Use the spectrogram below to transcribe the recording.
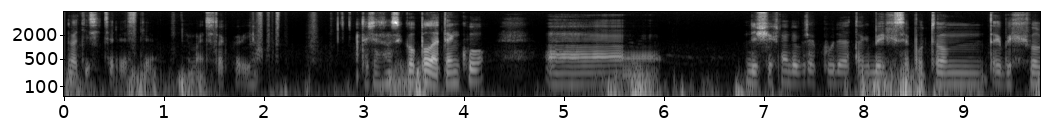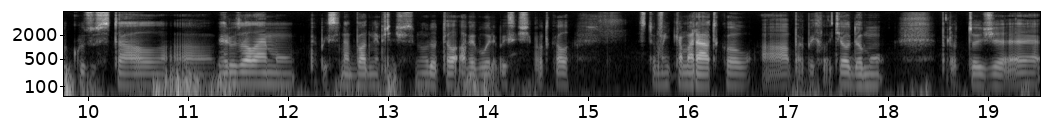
2200 nebo něco takového. Takže jsem si koupil letenku a když všechno dobře půjde, tak bych se potom, tak bych chvilku zůstal eh, v Jeruzalému, tak bych si na dva dny přišel do Tel Avivu, kde bych se ještě potkal s tou mojí kamarádkou a pak bych letěl domů, protože eh,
